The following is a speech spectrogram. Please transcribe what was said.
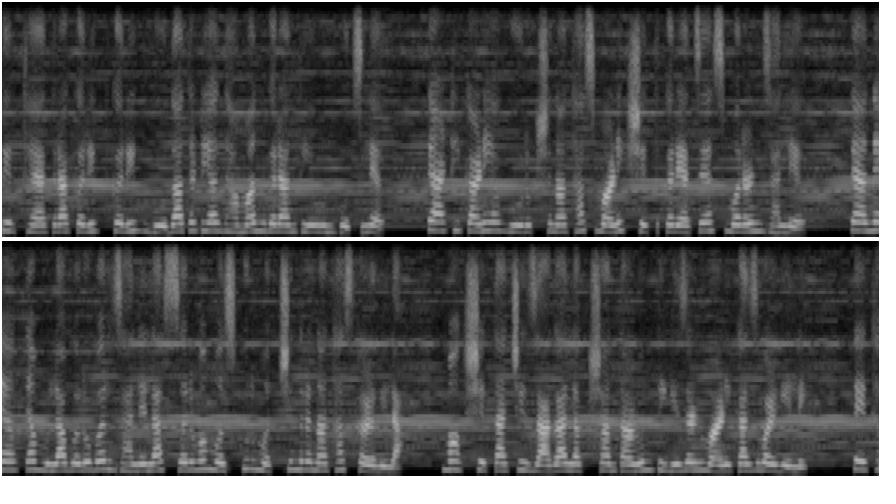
तीर्थयात्रा करीत करीत गोदातट या धामानगरांत येऊन पोचले. त्या ठिकाणी गोरक्षनाथास माणिक शेतकऱ्याचे स्मरण झाले. त्याने त्या मुलाबरोबर झालेला सर्व मजकूर मच्छिंद्रनाथास कळविला. मग शेताची जागा लक्षात आणून तिघेजण माणिकाजवळ गेले. तेथ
